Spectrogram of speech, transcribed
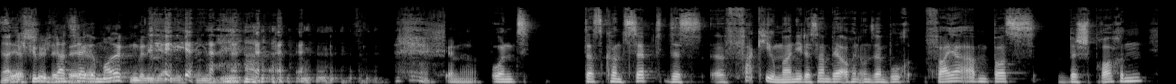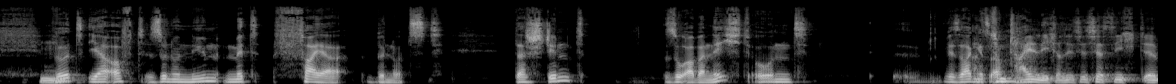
Ja, ich fühle mich gerade sehr gemolken, wenn ich ehrlich bin. genau. Und das Konzept des äh, Fuck You Money, das haben wir auch in unserem Buch Feierabendboss besprochen, hm. wird ja oft synonym mit Fire benutzt. Das stimmt so aber nicht und äh, wir sagen also jetzt zum Teil nicht. Also es ist jetzt nicht äh,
